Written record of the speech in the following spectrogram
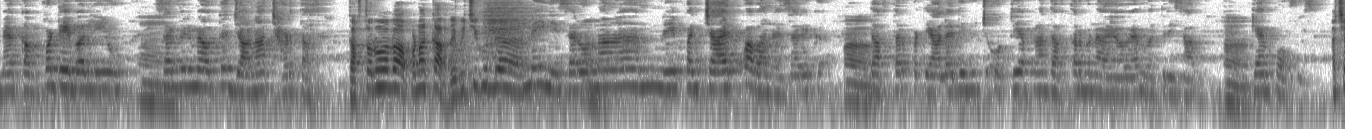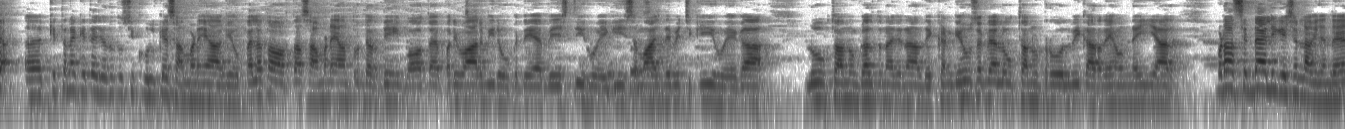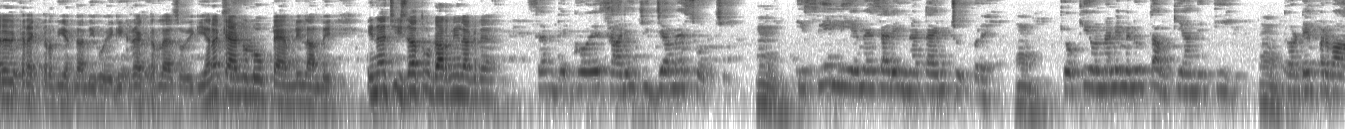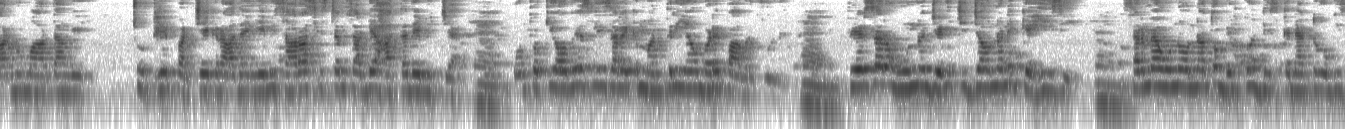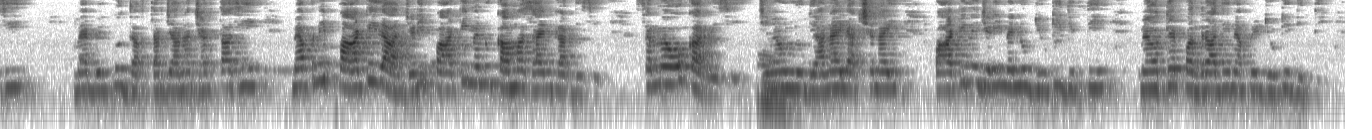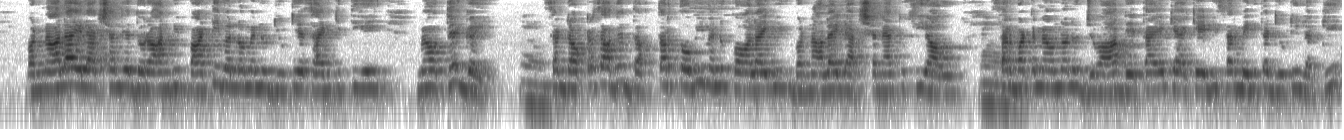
ਮੈਂ ਕੰਫਰਟੇਬਲ ਨਹੀਂ। ਹੂੰ ਸਰ ਫਿਰ ਮੈਂ ਉੱਥੇ ਜਾਣਾ ਛੱਡਤਾ ਸਰ ਦਫ਼ਤਰ ਉਹਨਾਂ ਦਾ ਆਪਣਾ ਘਰ ਦੇ ਵਿੱਚ ਹੀ ਖੁੱਲਿਆ ਹੈ? ਨਹੀਂ ਨਹੀਂ ਸਰ ਉਹਨਾਂ ਨੇ ਪੰਚਾਇਤ ਭਵਨ ਹੈ ਸਰ ਇੱਕ। ਹਾਂ। ਦਫ਼ਤਰ ਪਟਿਆਲੇ ਦੇ ਵਿੱਚ ਉੱਥੇ ਆਪਣਾ ਦਫ਼ਤਰ ਬਣਾਇਆ ਹੋਇਆ ਹੈ ਮੰਤਰੀ ਸਾਹਿਬ ਨੇ ਹਾਂ। Camp office. ਅੱਛਾ ਅ, ਕਿਤੇ ਨਾ ਕਿਤੇ ਜਦੋਂ ਤੁਸੀਂ ਖੁੱਲ ਕੇ ਸਾਹਮਣੇ ਆ ਗਏ ਹੋ ਪਹਿਲਾਂ ਤਾਂ ਔਰਤਾਂ ਸਾਹਮਣੇ ਆਉਣ ਤੋਂ ਡਰਦੀਆਂ ਹੀ ਬਹੁਤ ਹੈ ਪਰਿਵਾਰ ਵੀ ਰੋਕਦੇ ਆ ਬੇਇੱਜ਼ਤੀ ਹੋਏਗੀ ਸਮਾਜ ਦੇ ਵਿੱਚ ਕੀ ਹੋਏਗਾ? ਲੋਕ ਤੁਹਾਨੂੰ ਗਲਤ ਨਜ਼ਰ ਨਾਲ ਦੇਖਣਗੇ ਹੋ ਸਕਦਾ ਲੋਕ ਤੁਹਾਨੂੰ ਟਰੋਲ ਵੀ ਕਰ ਰਹੇ ਹੋਣ ਨਹੀਂ ਯਾਰ ਬੜਾ ਸਿੱਧਾ ਐਲੀਗੇਸ਼ਨ ਲੱਗ ਜਾਂਦਾ ਯਾਰ ਇਹਦੇ ਕਰੈਕਟਰ ਦੀ ਇਦਾਂ ਦੀ ਹੋਏਗੀ ਕਰੈਕਟਰਲੈਸ ਹੋਏਗੀ ਹੈ ਨਾ ਕਹਿਣ ਨੂੰ ਲੋਕ ਟਾਈਮ ਨਹੀਂ ਲਾਉਂਦੇ। ਇਹਨਾਂ ਚੀਜ਼ਾਂ ਤੋਂ ਡਰ ਨਹੀਂ ਲੱਗਦਾ? ਸਰ ਦੇਖੋ ਇਹ ਸਾਰੀ ਚੀਜ਼ਾਂ ਮੈਂ ਸੋਚੀ। ਹੂੰ। ਇਸੇ ਲਈ ਮੈਂ ਸਰ ਇੰਨਾ ਟਾਈਮ ਚੁੱਪ ਰਹੀ। ਹੂੰ। ਕਿਉਂਕਿ ਉਹਨਾਂ ਨੇ ਮੈਨੂੰ ਧਮਕੀਆਂ ਦਿੱਤੀ। ਹੂੰ। ਤੁਹਾਡੇ ਪਰਿਵਾਰ ਨੂੰ ਮਾਰ ਦਾਂਗੇ ਝੂਠੇ ਪਰਚੇ ਕਰਾ ਦੇਂਗੇ ਵੀ ਸਾਰਾ ਸਿਸਟਮ ਸਾਡੇ ਹੱਥ ਦੇ ਵਿੱਚ ਹੈ। ਹੂੰ। ਉਹ ਕਿਉਂਕਿ ਓਬਵੀਅਸਲੀ ਸਰ ਇੱਕ ਮੰਤਰੀ ਆ ਉਹ ਬੜੇ ਪਾਵਰਫੁਲ ਨੇ। ਹੂੰ। ਫਿਰ ਸਰ ਹੁਣ ਜਿਹੜੀ ਚੀਜ਼ਾਂ ਉਹਨਾਂ ਨੇ ਕਹੀ ਸੀ ਹੂੰ। ਸਰ ਮੈਂ ਹੁਣ ਉਹਨਾਂ ਤੋਂ ਬਿਲਕੁਲ ਡਿਸਕਨੈਕਟ ਹੋ ਗਈ ਸੀ। ਮੈਂ ਬਿਲਕੁਲ ਦਫ਼ਤਰ ਜਾਣਾ ਛੱਡਤਾ ਸੀ। ਮੈਂ ਆਪਣੀ ਪਾਰਟੀ ਦਾ ਜਿਹੜੀ ਪਾਰਟੀ ਮੈਨੂੰ ਕੰਮ ਅਸਾਈਨ ਕਰਦੀ ਸੀ ਸਰ ਮੈਂ ਉਹ ਕਰ ਰਹੀ ਸੀ। ਜਿਵੇਂ ਹੁਣ ਲੁਧਿਆਣਾ ਇਲੈਕਸ਼ਨ ਆਈ ਪਾਰਟੀ ਨੇ ਜਿਹੜੀ ਮੈਨੂੰ ਡਿਊਟੀ ਦਿੱਤੀ ਮੈਂ ਉੱਥੇ 15 ਦਿਨ ਆਪਣੀ ਡਿਊਟੀ ਦਿੱਤੀ। ਬਰਨਾਲਾ ਇਲੈਕਸ਼ਨ ਦੇ ਦੌਰਾਨ ਵੀ ਪਾਰਟੀ ਵੱਲੋਂ ਮੈਨੂੰ ਡਿਊਟੀ ਅਸਾਈਨ ਕੀਤੀ ਗਈ। ਮੈਂ ਉੱਥੇ ਗਈ। ਸਰ ਡਾਕਟਰ ਸਾਹਿਬ ਦੇ ਦਫ਼ਤਰ ਤੋਂ ਵੀ ਮੈਨੂੰ ਕਾਲ ਆਈ ਵੀ ਬਰਨਾਲਾ ਇਲੈਕਸ਼ਨ ਹੈ ਤੁਸੀਂ ਆਓ। ਸਰ ਬਟ ਮੈਂ ਉਹਨਾਂ ਨੂੰ ਜਵਾਬ ਦਿੱਤਾ ਇਹ ਕਹਿ ਕੇ ਵੀ ਸਰ ਮੇਰੀ ਤਾਂ ਡਿਊਟੀ ਲੱਗੀ।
